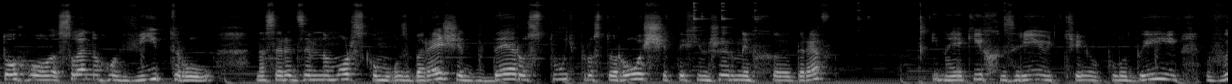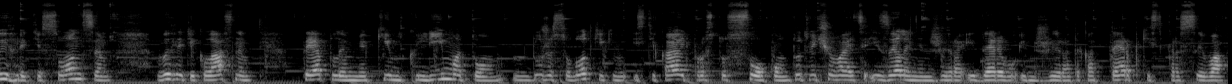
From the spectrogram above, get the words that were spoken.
того соленого вітру на середземноморському узбережжі, де ростуть просто рощі тих інжирних е, дерев. І на яких зріють е, плоди, вигріті сонцем, вигріті класним теплим, м'яким кліматом, дуже солодкі, які і стікають просто соком. Тут відчувається і зелень інжира, і дерево інжира, така терпкість красива.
